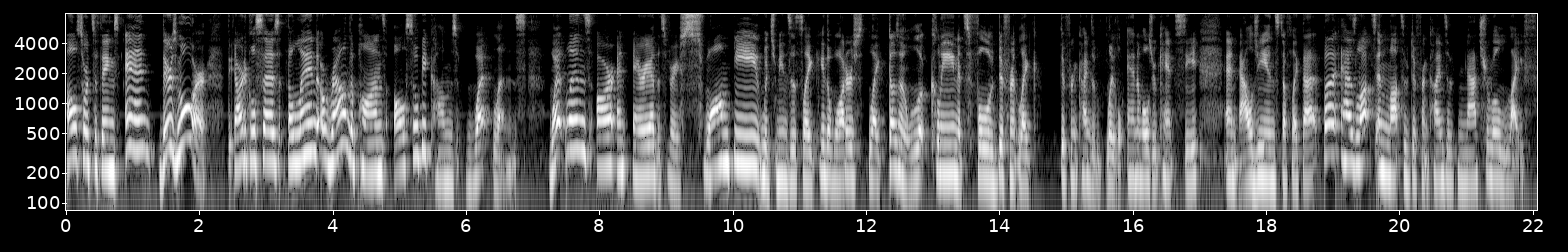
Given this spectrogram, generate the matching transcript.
all sorts of things. And there's more. The article says the land around the ponds also becomes wetlands. Wetlands are an area that's very swampy, which means it's like you know, the water's like doesn't look clean. It's full of different like different kinds of little animals you can't see and algae and stuff like that, but has lots and lots of different kinds of natural life.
